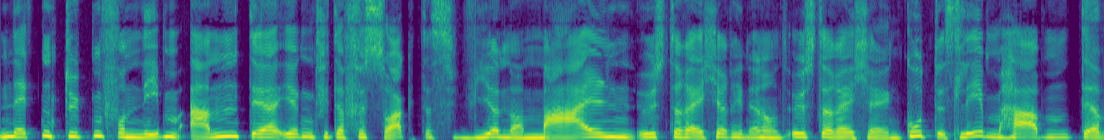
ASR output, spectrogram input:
netten Typen von nebenan, der irgendwie dafür sorgt, dass wir normalen Österreicherinnen und Österreicher ein gutes Leben haben, der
